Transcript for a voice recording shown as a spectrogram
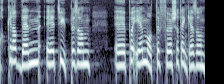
Akkurat den eh, type sånn eh, På en måte før så tenker jeg sånn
